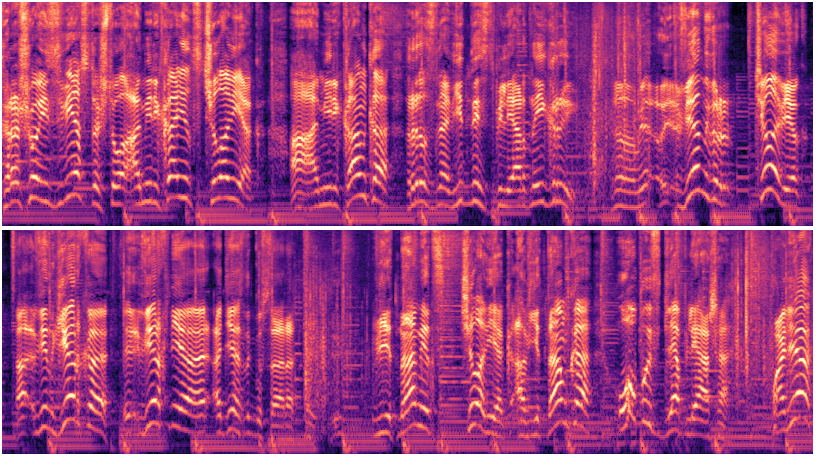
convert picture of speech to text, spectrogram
Хорошо известно, что американец человек, а американка разновидность бильярдной игры. Э, венгр человек, а венгерка верхняя одежда гусара. Э, вьетнамец человек, а вьетнамка обувь для пляжа. Поляк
